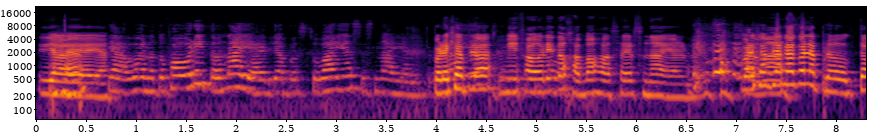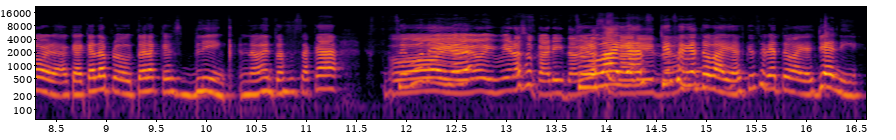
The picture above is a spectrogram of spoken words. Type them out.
Ya, ya, ya. Ya, bueno, tu favorito, Niall, ya, pues tu bias es Niall. Por ejemplo, Niall Mi favorito jamás va a ser Snyle. Por ejemplo, acá con la productora, que acá la productora que es Blink, ¿no? Entonces acá, según ella, Uy, uy, mira su carita, mira su bias, carita. ¿quién sería tu bias? ¿Quién sería? Jenny.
